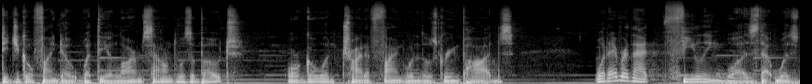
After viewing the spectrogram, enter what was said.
did you go find out what the alarm sound was about or go and try to find one of those green pods whatever that feeling was that was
